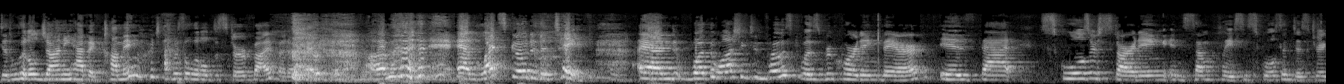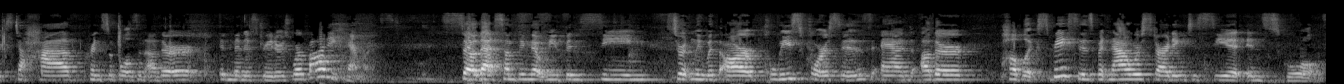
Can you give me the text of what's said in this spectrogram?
Did little Johnny have it coming? Which I was a little disturbed by, but okay. Um, and let's go to the tape. And what the Washington Post was recording there is that schools are starting, in some places, schools and districts, to have principals and other administrators wear body cameras. So that's something that we've been seeing certainly with our police forces and other public spaces, but now we're starting to see it in schools.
